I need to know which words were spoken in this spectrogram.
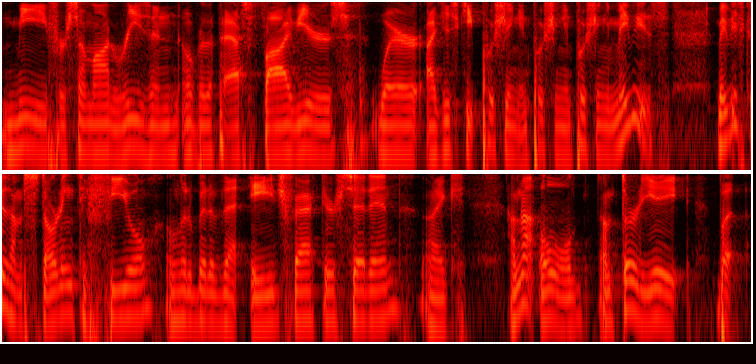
me for some odd reason over the past five years where I just keep pushing and pushing and pushing. And maybe it's maybe it's because I'm starting to feel a little bit of that age factor set in. Like I'm not old, I'm 38, but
